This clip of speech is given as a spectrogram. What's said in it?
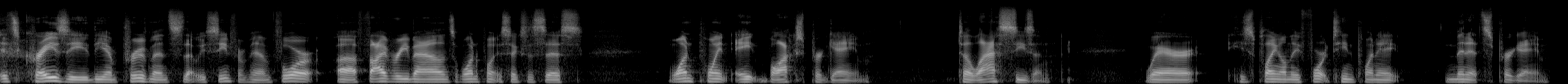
it's crazy the improvements that we've seen from him. Four, uh, five rebounds, one point six assists, one point eight blocks per game, to last season, where he's playing only fourteen point eight minutes per game.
